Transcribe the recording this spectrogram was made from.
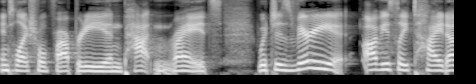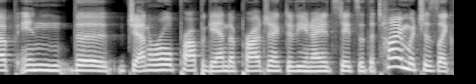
intellectual property and patent rights, which is very obviously tied up in the general propaganda project of the United States at the time, which is like,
